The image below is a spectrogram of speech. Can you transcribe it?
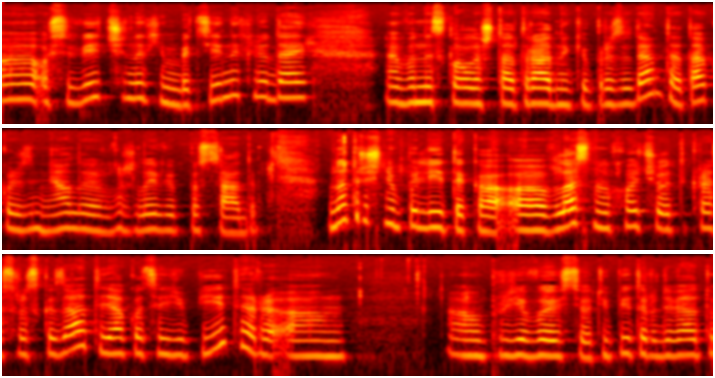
е, освічених, імбаційних людей. Е, вони склали штат радників президента, а також зайняли важливі посади. Внутрішня політика. Власне, хочу от якраз розказати, як оцей Юпітер. Проявився от Юпітер у 9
